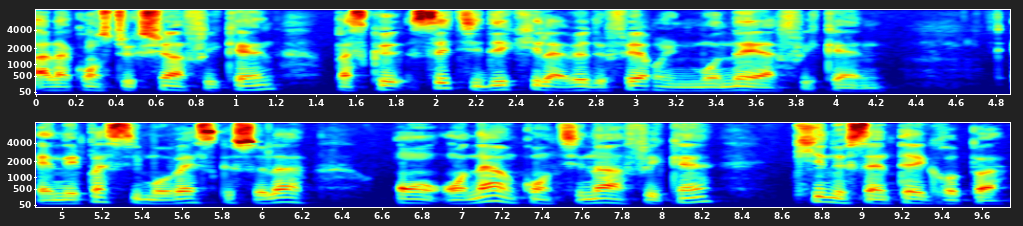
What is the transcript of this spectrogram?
à la construction africaine parce que cette idée qu'il avait de faire une monnaie africaine, elle n'est pas si mauvaise que cela. On, a un continent africain qui ne s'intègre pas.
